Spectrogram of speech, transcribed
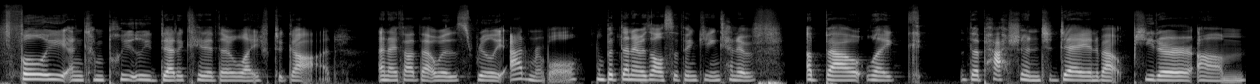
fully and completely dedicated their life to God. And I thought that was really admirable. But then I was also thinking kind of about like the passion today and about Peter um,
